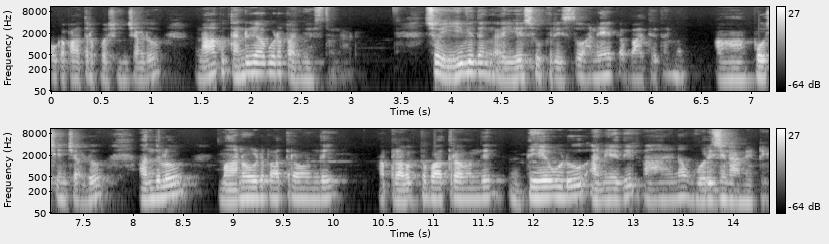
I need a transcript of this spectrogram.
ఒక పాత్ర పోషించాడు. నాకు తండ్రిగా కూడా పనిచేస్తున్నాడు. సో ఈ విధంగా యేసుక్రీస్తు అనేక బాధ్యతలను పోషించాడు. అందులో మానవుడి పాత్ర ఉంది ఆ ప్రవక్త పాత్ర ఉంది దేవుడు అనేది ఆయన ఒరిజినాలిటీ.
